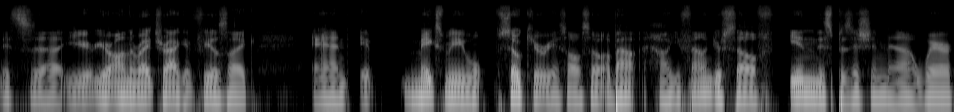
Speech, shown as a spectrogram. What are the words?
It's uh you're you're on the right track it feels like and it makes me so curious also about how you found yourself in this position now where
